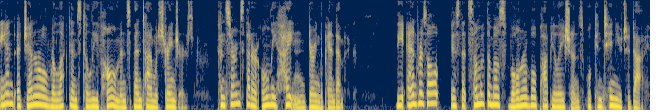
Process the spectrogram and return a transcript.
and a general reluctance to leave home and spend time with strangers, concerns that are only heightened during the pandemic. The end result is that some of the most vulnerable populations will continue to die.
